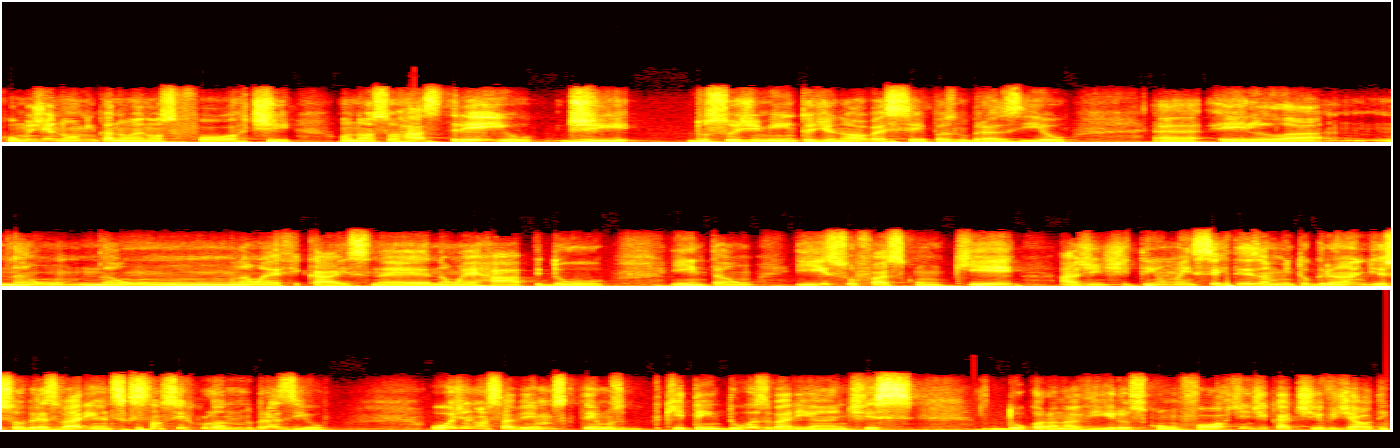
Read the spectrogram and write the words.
Como genômica não é nosso forte, o nosso rastreio de, do surgimento de novas cepas no Brasil, é, ela não, não, não é eficaz, né? não é rápido. Então, isso faz com que a gente tenha uma incerteza muito grande sobre as variantes que estão circulando no Brasil. Hoje nós sabemos que temos que tem duas variantes do coronavírus com forte indicativo de alta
